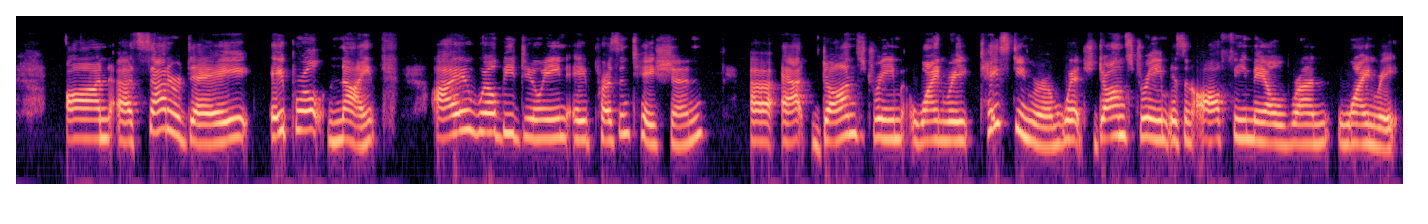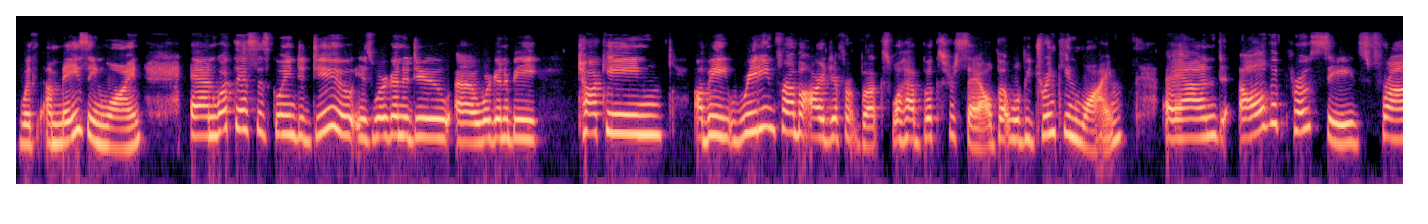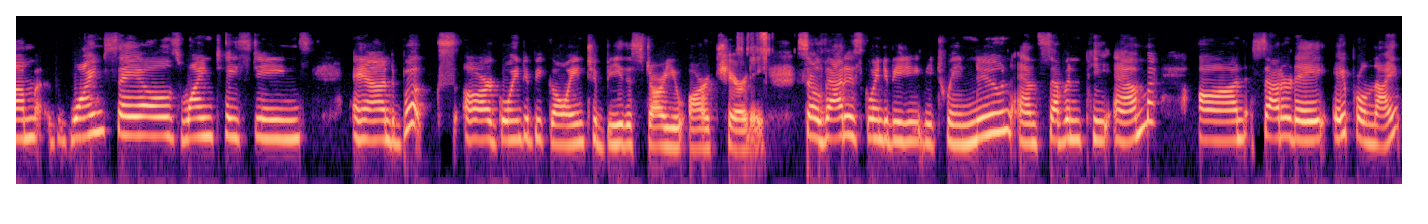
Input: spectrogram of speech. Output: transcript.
on a Saturday, April 9th, I will be doing a presentation uh, at Dawn's Dream Winery Tasting Room, which Dawn's Dream is an all female run winery with amazing wine. And what this is going to do is we're going to do, uh, we're going to be talking. I'll be reading from our different books. We'll have books for sale, but we'll be drinking wine. And all the proceeds from wine sales, wine tastings, and books are going to be going to Be the Star You Are charity. So that is going to be between noon and 7 p.m. on Saturday, April 9th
